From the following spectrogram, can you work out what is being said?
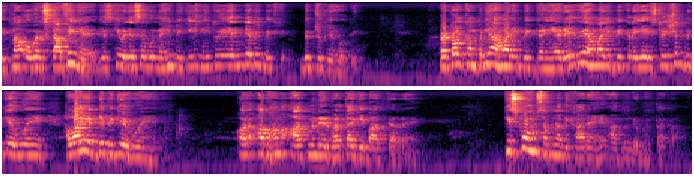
इतना ओवर स्टाफिंग है, जिसकी वजह से वो नहीं बिकी, नहीं तो एयर इंडिया भी बिक बिक चुकी होती। पेट्रोल कंपनियाँ हमारी बिक गई हैं, रेलवे हमारी बिक रही है, स्टेशन बिके हुए हैं, हवाई अड्डे बिके हुए हैं। और अब हम आत्मनिर्भरता की बात कर रहे हैं। किसको हम सपना दिखा रहे हैं आत्मनिर्भरता का?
